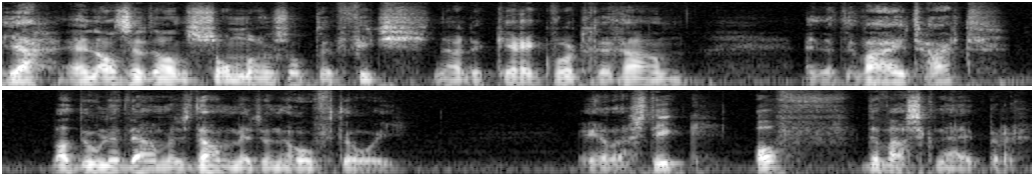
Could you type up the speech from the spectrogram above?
Ja, en als er dan zondags op de fiets naar de kerk wordt gegaan en het waait hard, wat doen de dames dan met hun hoofdtooi? Elastiek of de wasknijper?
